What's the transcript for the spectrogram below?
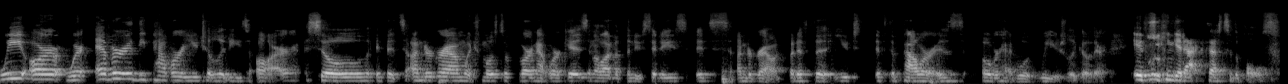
We are wherever the power utilities are. So if it's underground, which most of our network is in a lot of the new cities, it's underground. But if the ut- if the power is overhead, we'll, we usually go there if we can get access to the poles.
